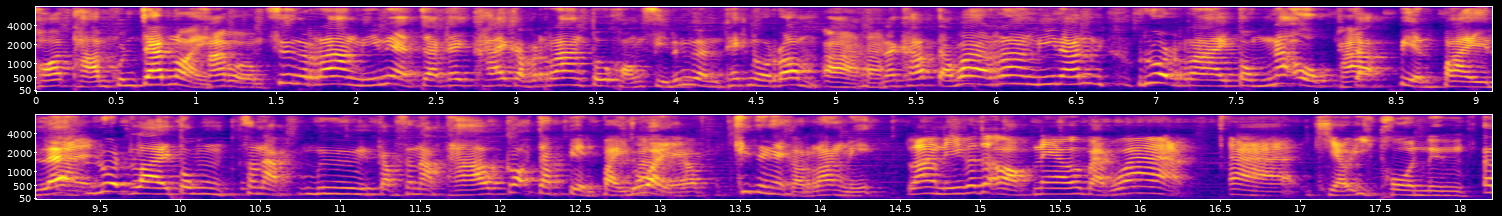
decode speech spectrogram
ขอถามคุณแจ๊ดหน่อย ครับผมซึ่งร่างนี้เนี่ยจะคล้ายๆกับร่างตัวของสีน้ำเงินเทคโนรอมอ่าฮะนะครับแต่ว่าร่างนี้นั้นลวดลายตรงหน้าอกครับจะเปลี่ยนไปและใช่ ลวดลายตรงสนับมือกับสนับเท้าก็จะเปลี่ยนไปด้วยใช่ครับ คิดยังไงกับร่างนี้ ร่างนี้ก็จะออกแนวแบบว่าอ่าเขียวอีกโทนหนึ่งเอ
